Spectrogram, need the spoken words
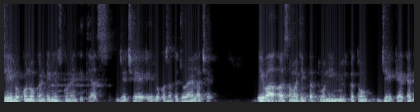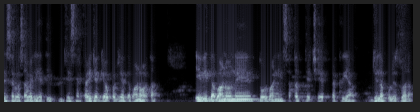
જે લોકોનો કન્ટિન્યુઅસ ગુનાહિત ઇતિહાસ જે છે એ લોકો સાથે જોડાયેલા છે એવા અસામાજિક તત્વોની મિલકતો જે ગેરકાયદેસર વસાવેલી હતી, જે સરકારી જગ્યા ઉપર જે દબાણો હતા, એવી દબાણોને તોડવાની સતત જે છે પ્રક્રિયા જિલ્લા પોલીસ દ્વારા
